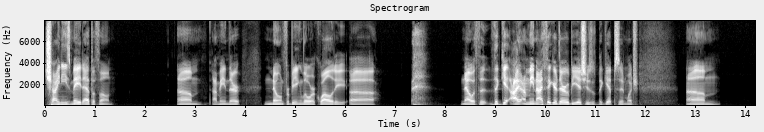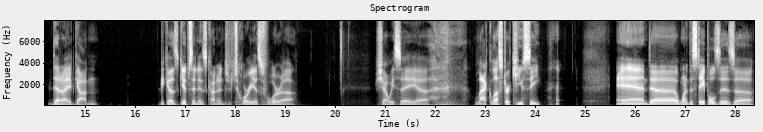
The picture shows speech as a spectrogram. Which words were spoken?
Chinese made Epiphone. Um, I mean they're known for being lower quality. Uh, now with the the I I mean I figured there would be issues with the Gibson, which um that I had gotten because Gibson is kind of notorious for uh shall we say uh lackluster QC. and uh, one of the staples is uh,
